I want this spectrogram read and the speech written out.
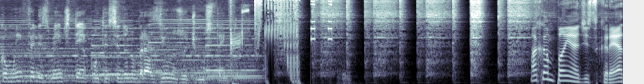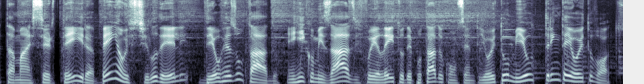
como infelizmente tem acontecido no Brasil nos últimos tempos. A campanha discreta, mas certeira, bem ao estilo dele, deu resultado. Henrico Mizazzi foi eleito deputado com 108.038 votos.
